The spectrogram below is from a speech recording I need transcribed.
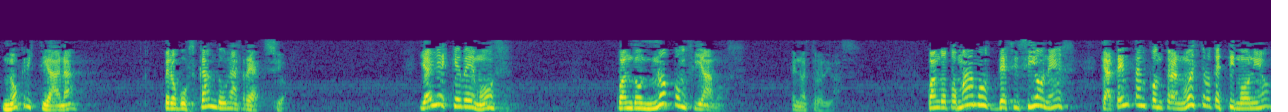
no cristiana, pero buscando una reacción. Y ahí es que vemos cuando no confiamos en nuestro Dios, cuando tomamos decisiones que atentan contra nuestro testimonio,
